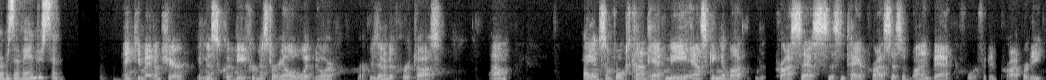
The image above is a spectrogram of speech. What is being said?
Representative Anderson. Thank you, Madam Chair. And this could be for Mr. Elwood or Representative Hertaus. Um, I had some folks contact me asking about the process, this entire process of buying back forfeited property.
